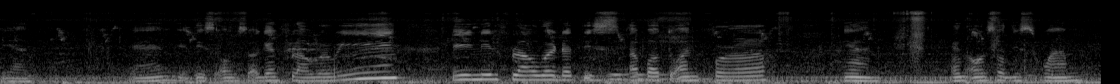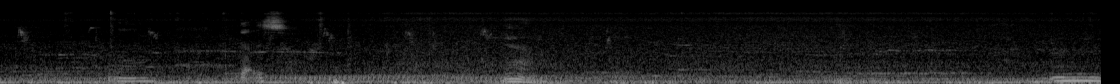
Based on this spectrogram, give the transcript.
Yeah. and it is also again flowering any flower that is about to unfurl. Yan. And also this one. Guys. Yan. Mm.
